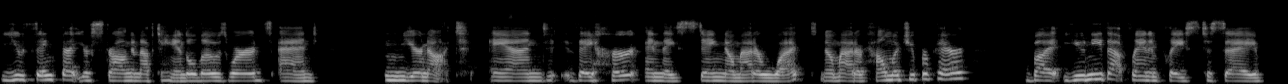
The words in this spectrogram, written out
you think that you're strong enough to handle those words and you're not. And they hurt and they sting no matter what no matter how much you prepare. But you need that plan in place to say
